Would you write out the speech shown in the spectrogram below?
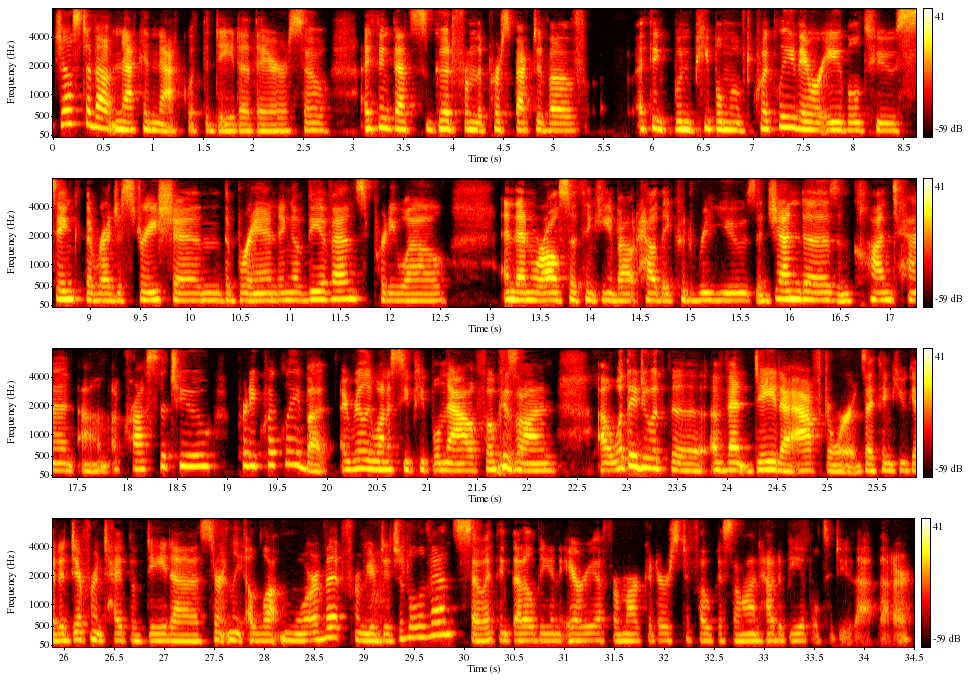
just about neck and neck with the data there. So i think that's good from the perspective of I think when people moved quickly, they were able to sync the registration, the branding of the events pretty well. and then we're also thinking about how they could reuse agendas and content um, across the two pretty quickly. But I really want to see people now focus on uh, what they do with the event data afterwards. I think you get a different type of data, certainly a lot more of it from your digital events. So I think that'll be an area for marketers to focus on how to be able to do that better.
